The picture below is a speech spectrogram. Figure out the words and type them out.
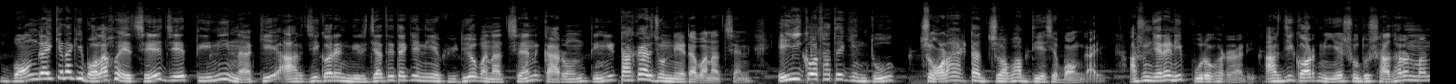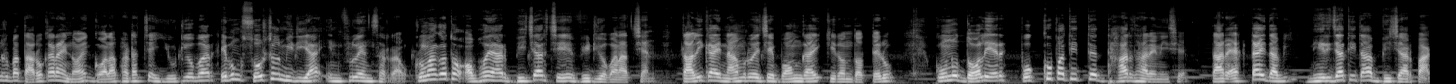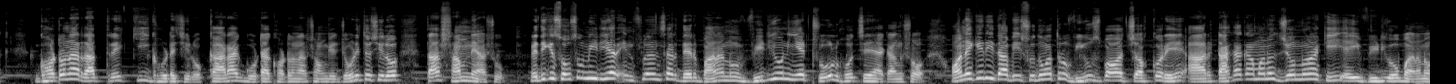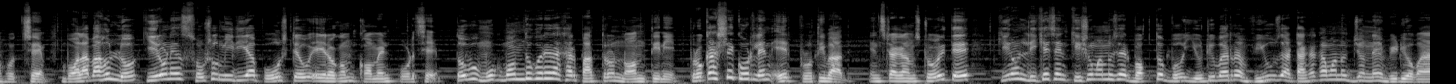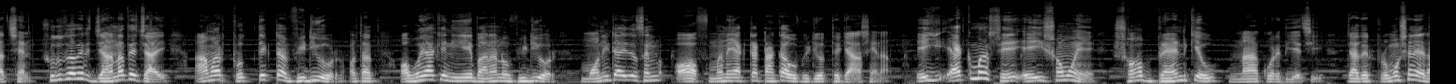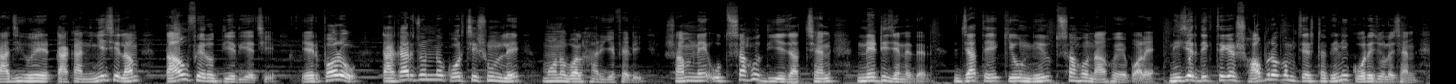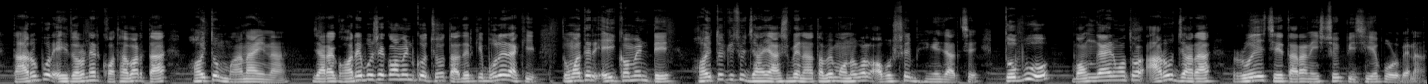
বঙ্গাইকে নাকি বলা হয়েছে যে তিনি নাকি আরজি করে নির্যাতিতাকে নিয়ে ভিডিও বানাচ্ছেন, কারণ তিনি টাকার জন্য এটা বানাচ্ছেন। এই কথাতে কিন্তু চড়া একটা জবাব দিয়েছে বঙ্গাই। আসুন জেনে নি পুরো ঘটনাটি। আরজি কর নিয়ে শুধু সাধারণ মানুষ বা তারকারাই নয়, গলা ফাটাচ্ছে ইউটিউবার এবং সোশ্যাল মিডিয়া ইনফ্লুয়েন্সাররাও। ক্রমাগত অভয়ার বিচার চেয়ে ভিডিও বানাচ্ছেন। তালিকায় নাম রয়েছে বঙ্গাই, কিরণ দত্তেরও। কোনো দলের পক্ষপাতিত্বের ধার ধারে নিছে তার একটাই দাবি, নির্যাতিতা বিচার পাক। ঘটনার রাত্রে কি ঘটেছিল, কারা গোটা ঘটনার সঙ্গে জড়িত ছিল তার সামনে আসুক। এদিকে সোশ্যাল মিডিয়ার ইনফ্লুয়েন্সারদের বানানো ভিডিও নিয়ে ট্রোল হচ্ছে একাংশ। অনেকেরই দাবি, শুধুমাত্র ভিউজ পাওয়ার চক্করে আর টাকা কামানোর জন্য নাকি এই ভিডিও বানানো হচ্ছে। বলা বাহুল্য, কিরণের সোশ্যাল মিডিয়া পোস্টেও এরকম কমেন্ট পড়ছে। তবু মুখ বন্ধ করে রাখার পাত্র নন তিনি। প্রকাশ্যে করলেন এর প্রতিবাদ। ইনস্টাগ্রাম স্টোরিতে কিরণ লিখেছেন কিছু মানুষের বক্তব্য ইউটিউবাররা ভিউজ আর টাকা কামানোর জন্য ভিডিও বানাচ্ছেন। শুধু তাদের জানাতে চাই, আমার প্রত্যেকটা ভিডিওর অর্থাৎ অভয়াকে নিয়ে বানানো ভিডিওর মনিটাইজেশন অফ মানে একটা টাকাও ভিডিওর থেকে আসে না। এই এক মাসে, এই সময়ে সব ব্র্যান্ডকেও না করে দিয়েছি। যাদের প্রমোশনে রাজি হয়ে টাকা নিয়েছিলাম, তাও ফেরত দিয়ে দিয়েছি। এরপরও টাকার জন্য করছি শুনলে মনোবল হারিয়ে ফেলি। সামনে উৎসাহ দিয়ে যাচ্ছেন নেটিজেনেদের, যাতে কেউ নিরুৎসাহ না হয়ে পড়ে। নিজের দিক থেকে সব রকম চেষ্টা তিনি করে চলেছেন। তার উপর এই ধরনের কথাবার্তা হয়তো মানায় না। যারা ঘরে বসে কমেন্ট করছ, তাদেরকে বলে রাখি, তোমাদের এই কমেন্টে হয়তো কিছু যায় আসবে না, তবে মনোবল অবশ্যই ভেঙে যাচ্ছে। তবুও বঙ্গায়ের মতো আরও যারা রয়েছে, তারা নিশ্চয়ই পিছিয়ে পড়বে না।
